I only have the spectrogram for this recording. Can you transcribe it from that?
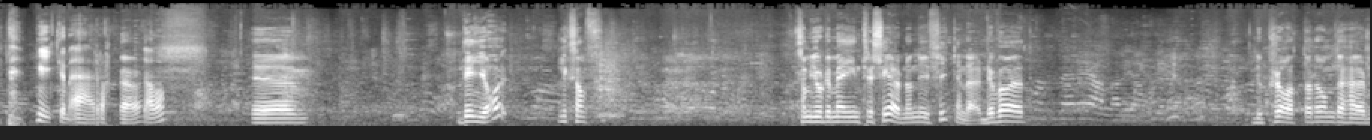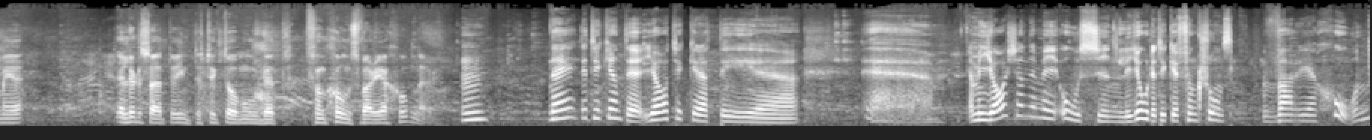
vilken ära. Ja. Ja. Eh, det jag liksom som gjorde mig intresserad och nyfiken där, det var att du pratade om det här med, eller du sa att du inte tyckte om ordet funktionsvariationer. Mm. Nej, det tycker jag inte. Jag tycker att det är... Eh, men jag känner mig osynliggjord. Jag tycker funktions... Variation,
